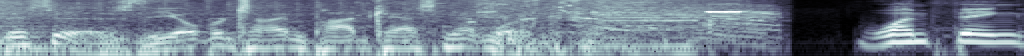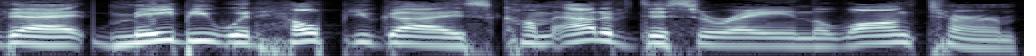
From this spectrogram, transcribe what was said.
This is the Overtime Podcast Network. One thing that maybe would help you guys come out of disarray in the long term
